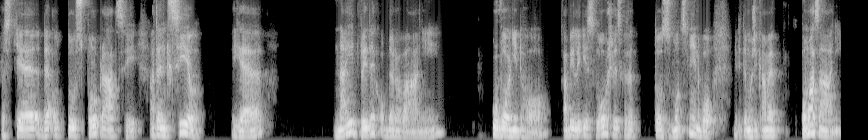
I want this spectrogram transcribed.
Prostě jde o tu spolupráci a ten cíl je najít v lidech obdarování, uvolnit ho, aby lidi sloužili skrze to zmocnění, nebo někdy tomu říkáme pomazání.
